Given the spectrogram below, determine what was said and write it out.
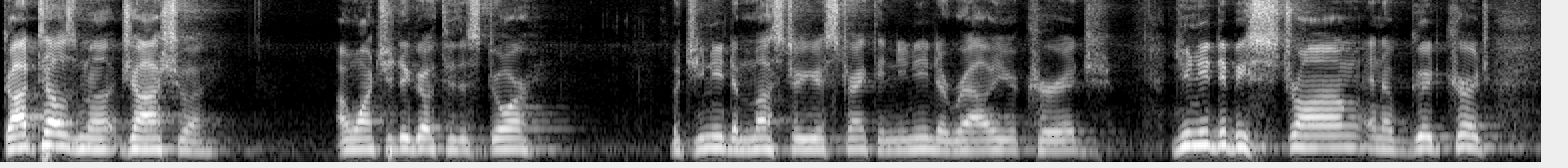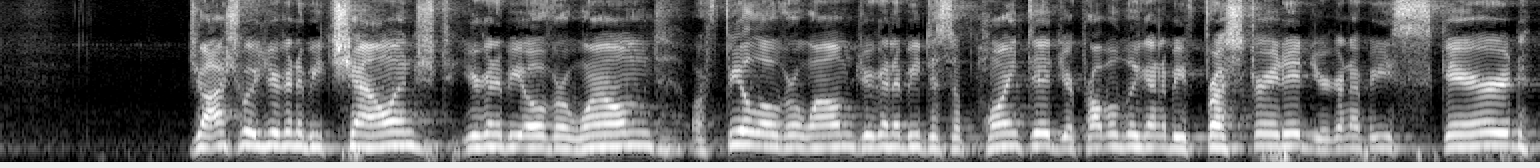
God tells Joshua, I want you to go through this door. But you need to muster your strength and you need to rally your courage. You need to be strong and of good courage. Joshua, you're going to be challenged. You're going to be overwhelmed or feel overwhelmed. You're going to be disappointed. You're probably going to be frustrated. You're going to be scared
